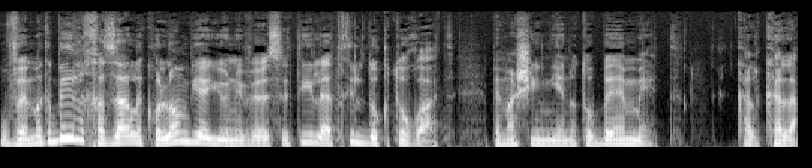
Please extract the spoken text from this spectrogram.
ובמקביל חזר ל Columbia University להתחיל דוקטורט, במה שעניין אותו באמת, כלכלה.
